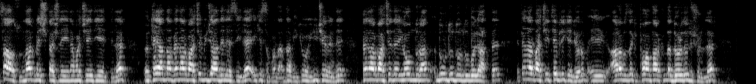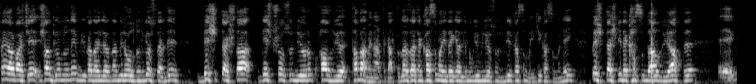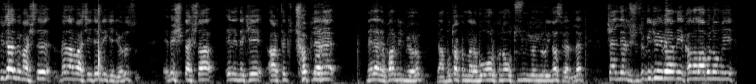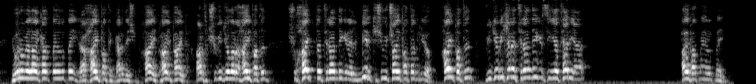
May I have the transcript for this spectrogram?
sağ olsunlar Beşiktaş lehine maçı hediye ettiler. Öte yandan Fenerbahçe mücadelesiyle 2-0'dan tabii ki oyunu çevirdi. Fenerbahçe'de yonduran durdu durdu golü attı. E, Fenerbahçe'yi tebrik ediyorum. E, aramızdaki puan farkını da 4'e düşürdüler. Fenerbahçe şampiyonluğun en büyük adaylarından biri olduğunu gösterdi. Beşiktaş'ta geçmiş olsun diyorum. Havluyu tamamen artık attılar. Zaten Kasım ayı da geldi. Bugün biliyorsunuz 1 Kasım mı 2 Kasım mı ney? Beşiktaş yine Kasım'da havluyu attı. E, güzel bir maçtı. Fenerbahçe'yi tebrik ediyoruz. E, Beşiktaş da elindeki artık çöplere neler yapar bilmiyorum. Yani bu takımlara bu Orkun'a 30 milyon euroyu nasıl verdiler? Kendileri düşünsün. Videoyu beğenmeyi, kanala abone olmayı, yorum ve like atmayı unutmayın. Ya hype atın kardeşim. Hype, hype, hype. Artık şu videoları hype atın. Şu hype'da trende girelim. Bir kişi 3 hype atabiliyor. Hype atın. Video bir kere trende girsin yeter ya. Hype atmayı unutmayın.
